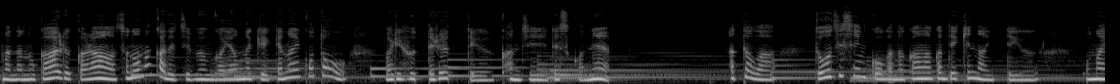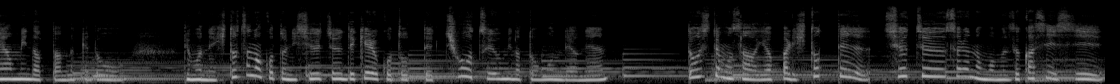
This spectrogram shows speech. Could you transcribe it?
まあ、7日あるからその中で自分がやんなきゃいけないことを割り振ってるっていう感じですかね。あとは同時進行がなかなかできないっていうお悩みだったんだけどでもね一つのことに集中できることって超強みだと思うんだよね。どうしてもさやっぱり人って集中するのも難しいし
